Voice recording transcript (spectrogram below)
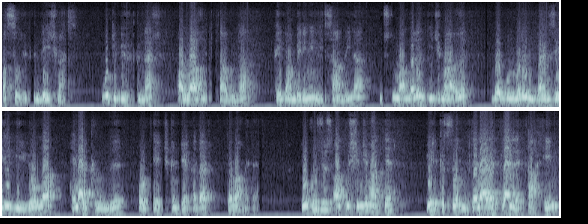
asıl hüküm değişmez. Bu gibi hükümler Allah'ın kitabında peygamberinin lisanıyla Müslümanların icmaı ve bunların benzeri bir yolla helal kılındığı ortaya çıkıncaya kadar devam eder. 960. madde bir kısım delaletlerle tahrim,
